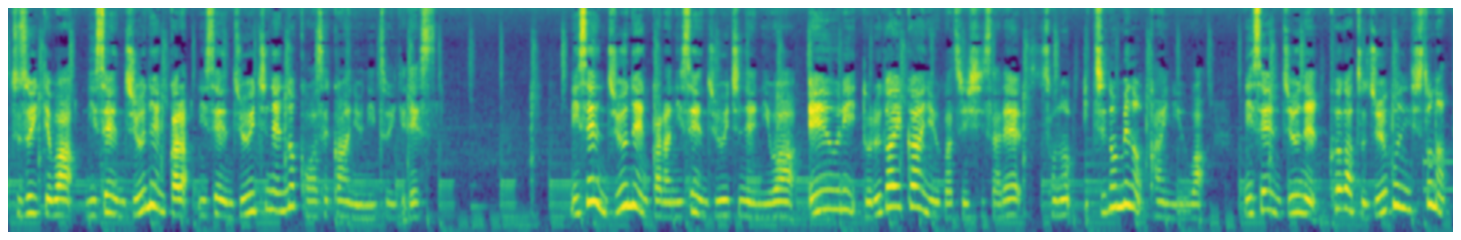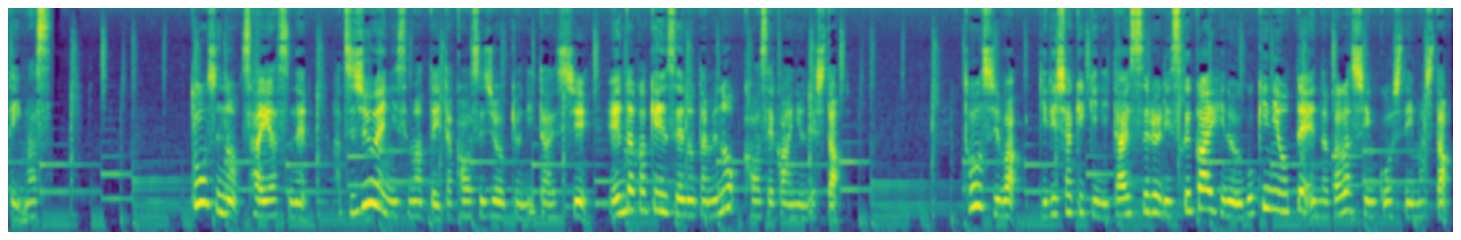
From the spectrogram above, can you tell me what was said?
う。続いては2010年から2011年の為替介入についてです。2010年から2011年には円売りドル買い介入が実施されその1度目の介入は2010年9月15日となっています。当時の最安値80円に迫っていた為替状況に対し円高牽制のための為替介入でした。当時はギリシャ危機に対するリスク回避の動きによって円高が進行していました。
